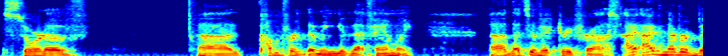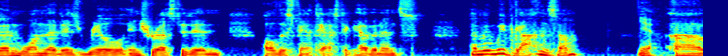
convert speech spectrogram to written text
sort of uh, comfort that we can give that family, uh, that's a victory for us. I, have never been one that is real interested in all this fantastic evidence. I mean, we've gotten some. Yeah. Uh,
